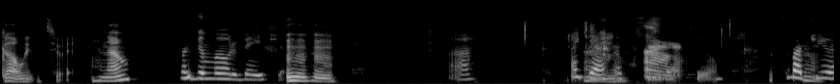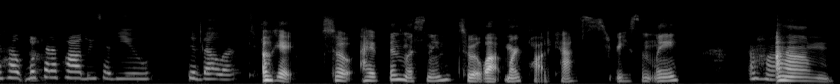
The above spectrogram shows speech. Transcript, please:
go into it, you know? like the motivation. Mm-hmm. Uh, I guess I see that too. What about Yeah. you? How what kind of hobbies have you developed? Okay, so I've been listening to a lot more podcasts recently. Uh huh. Um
